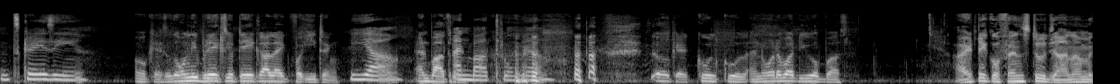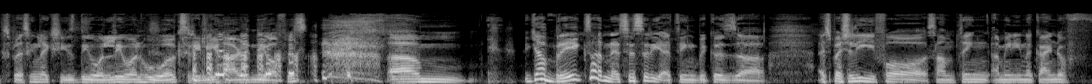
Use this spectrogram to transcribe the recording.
it's crazy. Okay, so the only breaks you take are like for eating Yeah. and bathroom. And bathroom, yeah. okay, cool, cool. And what about you, Abbas? I take offense to Janam expressing like she's the only one who works really hard in the office. Um, yeah, breaks are necessary, I think, because uh, especially for something, I mean, in a kind of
